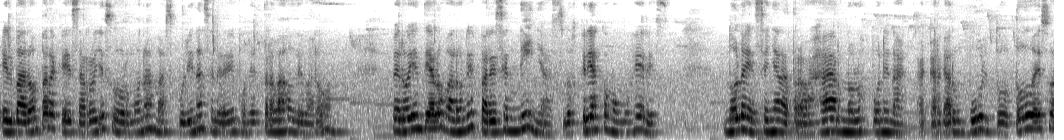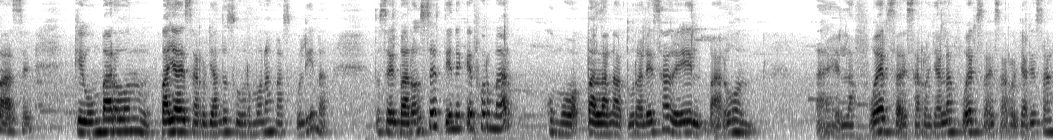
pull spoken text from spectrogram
el varón para que desarrolle sus hormonas masculinas se le debe poner trabajo de varón. Pero hoy en día los varones parecen niñas, los crían como mujeres no les enseñan a trabajar, no los ponen a, cargar un bulto, todo eso hace que un varón vaya desarrollando sus hormonas masculinas. Entonces el varón se tiene que formar como para la naturaleza de él, varón, eh, la fuerza, desarrollar la fuerza, desarrollar esas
